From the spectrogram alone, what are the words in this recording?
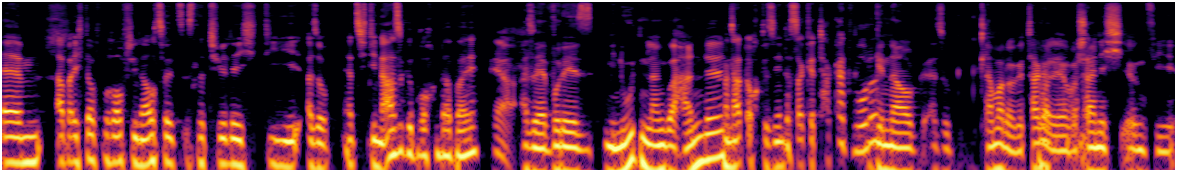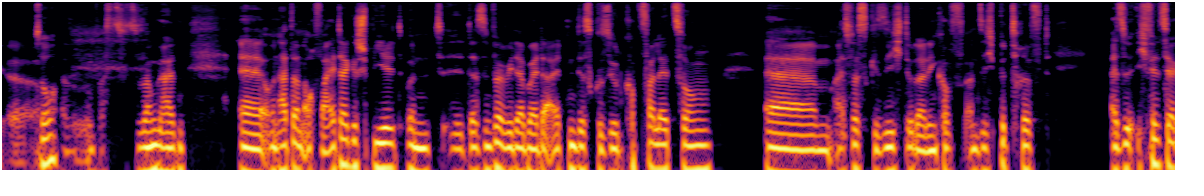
Ähm, aber ich glaube, worauf du hinaus willst, ist natürlich die, also er hat sich die Nase gebrochen dabei. ja, also er wurde minutenlang behandelt. Man hat auch gesehen, dass er getackert wurde. Genau, also geklammert oder getackert, Ja. er wahrscheinlich irgendwie äh, So. also irgendwas zusammengehalten äh, und hat dann auch weitergespielt und äh, da sind wir wieder bei der alten Diskussion Kopfverletzung, ähm, als was Gesicht oder den Kopf an sich betrifft. Also ich finde es ja,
